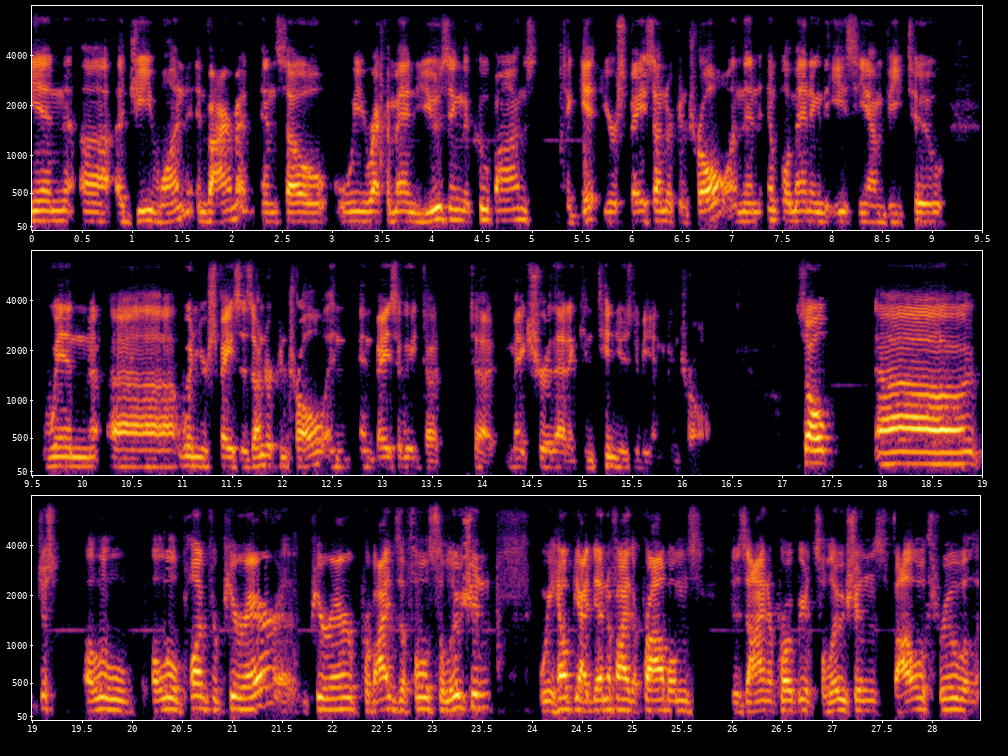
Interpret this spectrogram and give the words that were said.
in uh, a G1 environment. And so we recommend using the coupons to get your space under control and then implementing the ECM V2 when uh, when your space is under control and, and basically to, to make sure that it continues to be in control. So uh, just a little a little plug for Pure Air. Pure Air provides a full solution. We help you identify the problems, design appropriate solutions, follow through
